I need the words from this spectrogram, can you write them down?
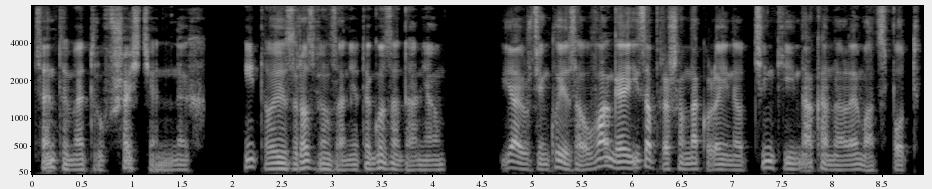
centymetrów sześciennych. I to jest rozwiązanie tego zadania. Ja już dziękuję za uwagę i zapraszam na kolejne odcinki na kanale Matspot.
